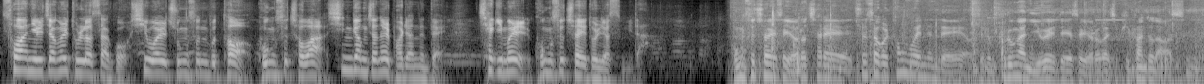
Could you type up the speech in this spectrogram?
소환 일정을 둘러싸고 10월 중순부터 공수처와 신경전을 벌였는데 책임을 공수처에 돌렸습니다. 공수처에서 여러 차례 출석을 통보했는데 어쨌든 불응한 이유에 대해서 여러 가지 비판도 나왔습니다.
